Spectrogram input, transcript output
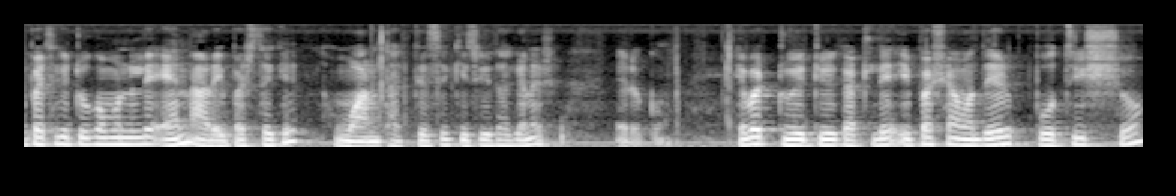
এপার থেকে টু কমন নিলে এন আর এপাশ থেকে ওয়ান থাকতেছে, কিছুই থাকে না, এরকম। এবার টু এ টু এ কাটলে, এপাশে আমাদের পঁচিশশো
